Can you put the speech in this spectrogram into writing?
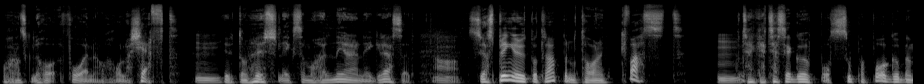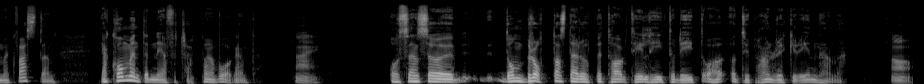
Och han skulle få henne att hålla käft Mm. utomhus liksom och höll ner henne i gräset. Ja. Så jag springer ut på trappen och tar en kvast. Mm. Och tänker att jag ska gå upp och sopa på gubben med kvasten. Jag kommer inte ner för trappan, jag vågar inte. Nej. Och sen så, de brottas där uppe ett tag till hit och dit och, och typ han rycker in henne. Ja.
